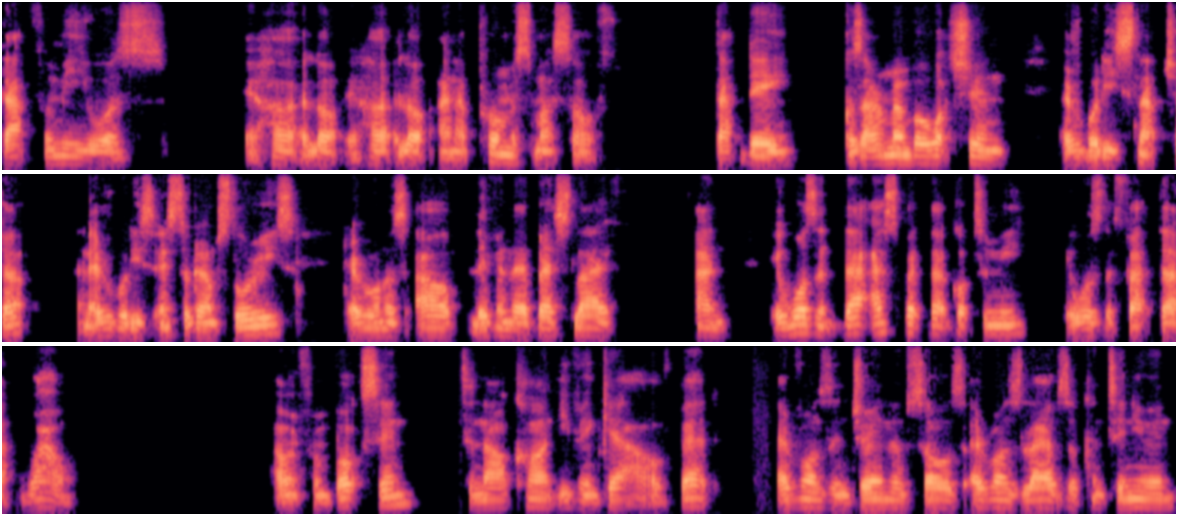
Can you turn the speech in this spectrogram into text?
That for me was, it hurt a lot. It hurt a lot. And I promised myself that day, because I remember watching everybody's Snapchat and everybody's Instagram stories. Everyone was out living their best life. And it wasn't that aspect that got to me. It was the fact that, wow, I went from boxing to now I can't even get out of bed everyone's enjoying themselves, everyone's lives are continuing.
